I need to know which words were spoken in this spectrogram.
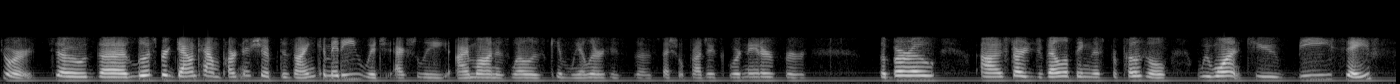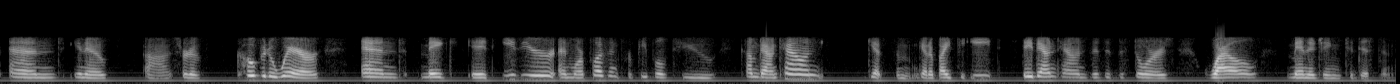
Sure. So the Lewisburg Downtown Partnership Design Committee, which actually I'm on as well as Kim Wheeler, who's the Special Projects Coordinator for the borough, uh, started developing this proposal. We want to be safe and, you know, uh, sort of COVID aware and make it easier and more pleasant for people to come downtown, get some get a bite to eat, stay downtown, visit the stores while managing to distance.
